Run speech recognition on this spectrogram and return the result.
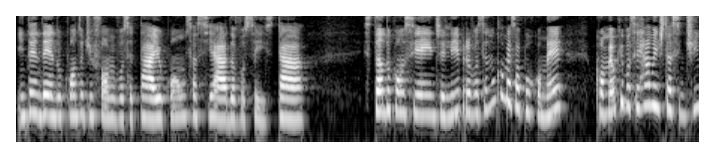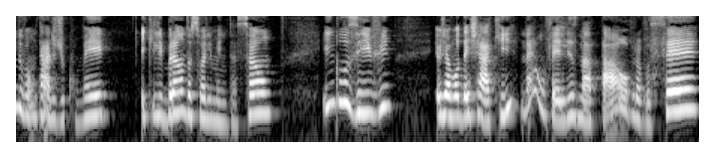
entendendo o quanto de fome você tá e o quão saciada você está. Estando consciente ali para você não começar por comer, comer o que você realmente está sentindo vontade de comer, equilibrando a sua alimentação. Inclusive, eu já vou deixar aqui, né, um feliz Natal para você.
